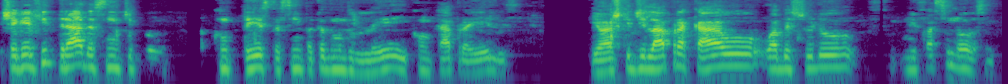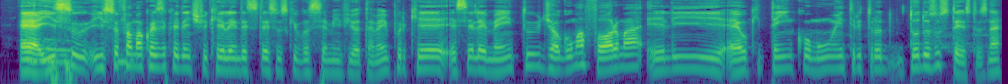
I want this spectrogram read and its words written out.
Cheguei vidrado, assim, tipo, com texto, assim, para todo mundo ler e contar para eles. E eu acho que de lá para cá o, o absurdo me fascinou, assim. É, isso, isso foi uma coisa que eu identifiquei lendo esses textos que você me enviou também, porque esse elemento, de alguma forma, ele é o que tem em comum entre todos os textos, né?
